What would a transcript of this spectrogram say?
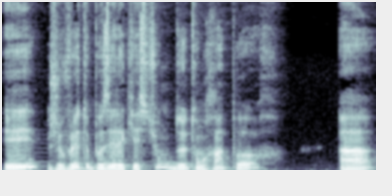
Et mhm. je voulais te poser la question de ton rapport à,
